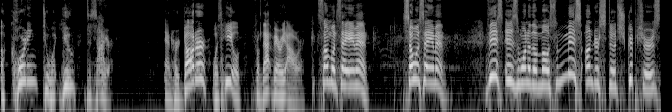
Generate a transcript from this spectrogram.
according to what you desire. And her daughter was healed from that very hour. Someone say amen. Someone say amen. This is one of the most misunderstood scriptures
